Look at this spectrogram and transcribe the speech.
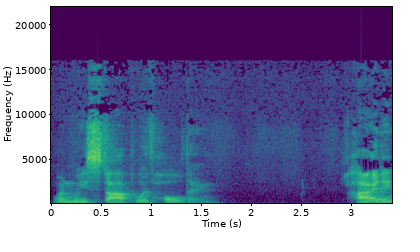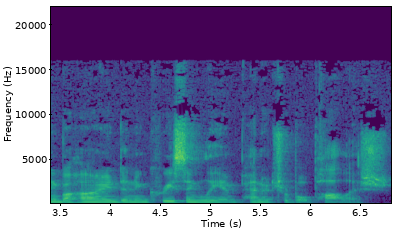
when we stop withholding hiding behind an increasingly impenetrable polish.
